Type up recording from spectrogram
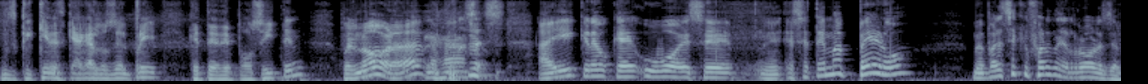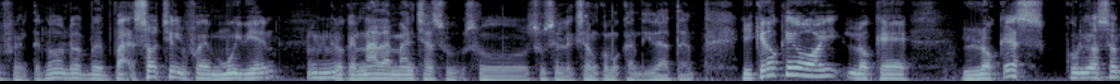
pues, ¿Qué quieres que hagan los del PRI? ¿Que te depositen? Pues no, ¿verdad? Ajá. Entonces, ahí creo que hubo ese, eh, ese tema, pero me parece que fueron errores del frente, ¿no? Xochitl fue muy bien, creo que nada mancha su, su, su selección como candidata. Y creo que hoy lo que, lo que es curioso,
